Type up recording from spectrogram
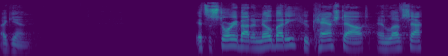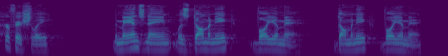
again. It's a story about a nobody who cashed out and loved sacrificially. The man's name was Dominique Voillaume. Dominique Voillaume,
